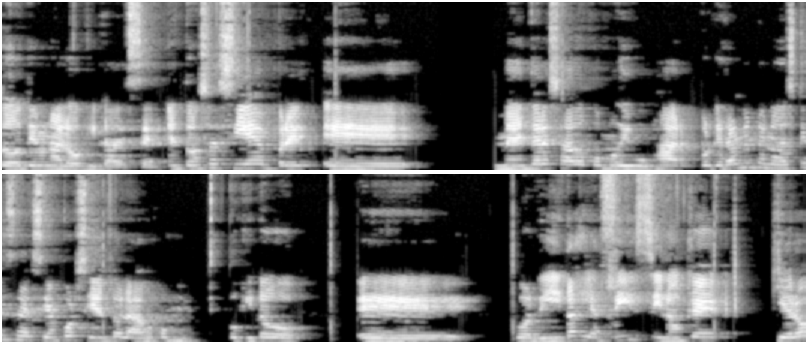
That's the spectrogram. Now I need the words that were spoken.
Todo tiene una lógica de ser. Entonces siempre eh, me ha interesado como dibujar, porque realmente no es que sea el 100%, la hago como un poquito eh, gorditas y así, sino que quiero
